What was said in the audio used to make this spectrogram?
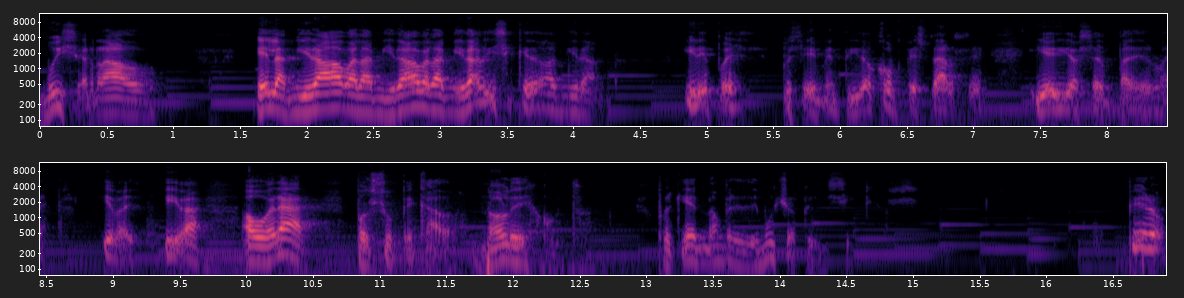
muy cerrado. Él la miraba, la miraba, la miraba y se quedaba mirando. Y después, pues, se iba a confesarse y iba a ser Padre Nuestro. Iba, a orar por su pecado, no le discuto, porque es nombre de muchos principios. Pero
